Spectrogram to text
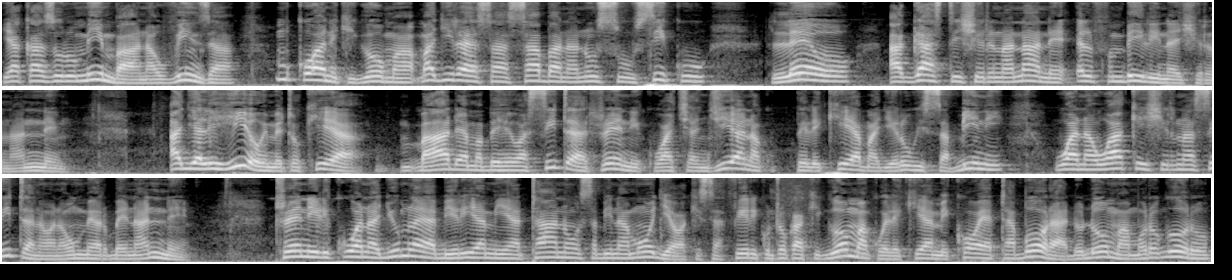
ya Kazurumimba na Uvinza mkoani Kigoma majira ya saa saba na nusu usiku leo Agasti 28, 2024. Ajali hiyo imetokea baada ya mabehewa sita ya treni kuacha njia na kupelekea majeruhi sabini, wanawake 26 na wanaume 44. Treni ilikuwa na jumla ya abiria 571 wakisafiri kutoka Kigoma kuelekea mikoa ya Tabora, Dodoma, Morogoro,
